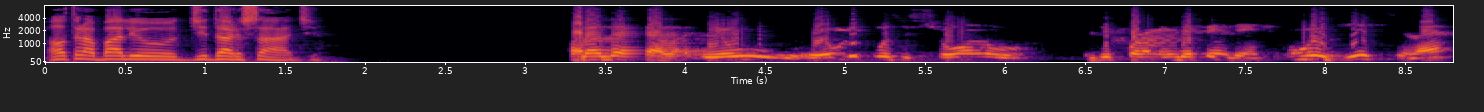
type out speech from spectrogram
ao trabalho de Dário Saad? Para dela, eu, eu me posiciono de forma independente. Como eu disse, né,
